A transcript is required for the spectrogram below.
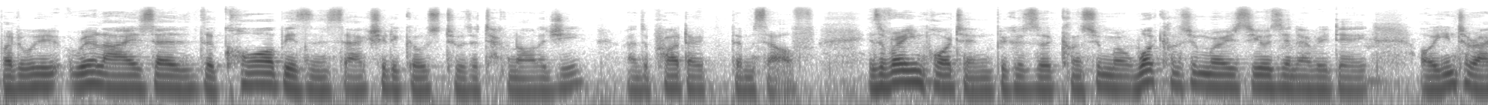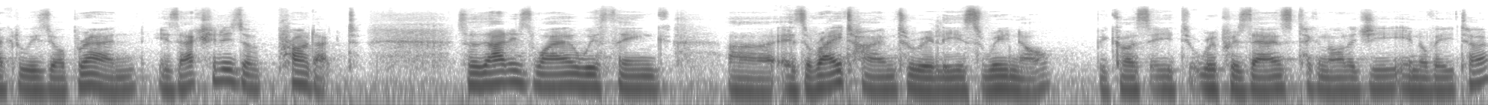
But we realize that the core business actually goes to the technology and the product themselves. It's very important because the consumer, what consumer is using every day or interact with your brand is actually the product. So that is why we think uh, it's the right time to release Reno because it represents technology innovator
